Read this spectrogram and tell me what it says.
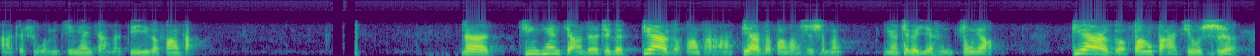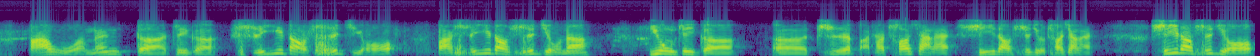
啊。这是我们今天讲的第一个方法。那今天讲的这个第二个方法啊，第二个方法是什么？你看这个也很重要。第二个方法就是把我们的这个十一到十九。把十一到十九呢，用这个呃纸把它抄下来，十一到十九抄下来，十一到十九，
